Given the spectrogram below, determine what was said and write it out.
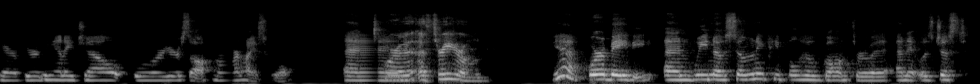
care if you're in the NHL or you're a sophomore in high school. And Or a, three-year-old. yeah, or a baby. And we know so many people who've gone through it. And it was just,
